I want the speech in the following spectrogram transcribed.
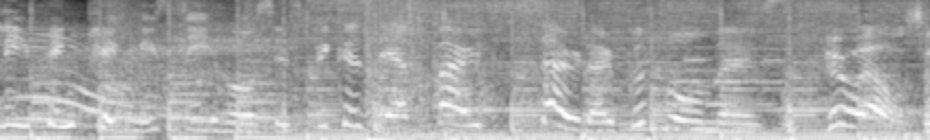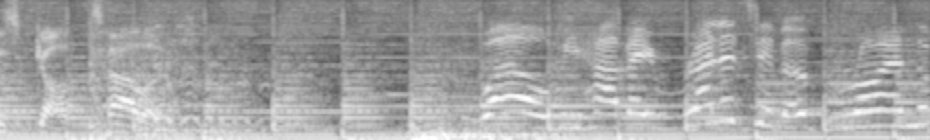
leaping pygmy seahorses because they are both solo performers. Who else has got talent? Well, we have a relative of Brian the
